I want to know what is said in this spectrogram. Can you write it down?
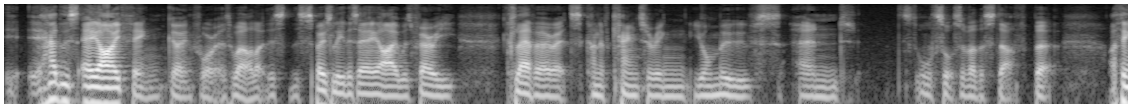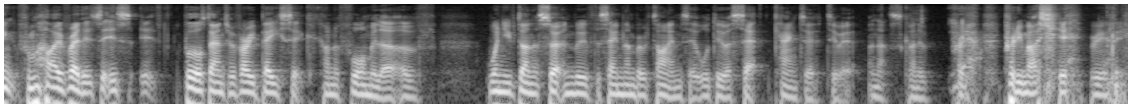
it, had this AI thing going for it as well. Like this, this, supposedly this AI was very clever at kind of countering your moves and all sorts of other stuff. But I think from what I've read, it's, it's it boils down to a very basic kind of formula of when you've done a certain move the same number of times, it will do a set counter to it, and that's kind of pretty, Yeah. pretty much it, really.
